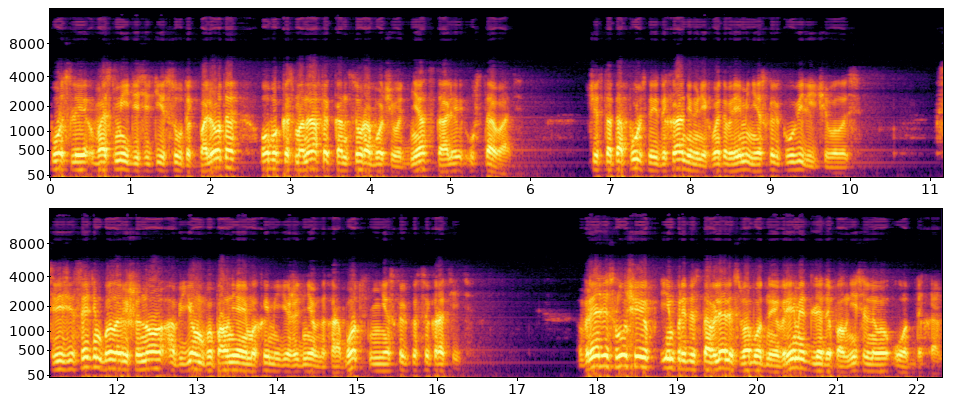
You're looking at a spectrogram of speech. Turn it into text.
После 8-10 суток полета оба космонавта к концу рабочего дня стали уставать. Частота пульса и дыхания у них в это время несколько увеличивалась. В связи с этим было решено объем выполняемых ими ежедневных работ несколько сократить. В ряде случаев им предоставляли свободное время для дополнительного отдыха.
